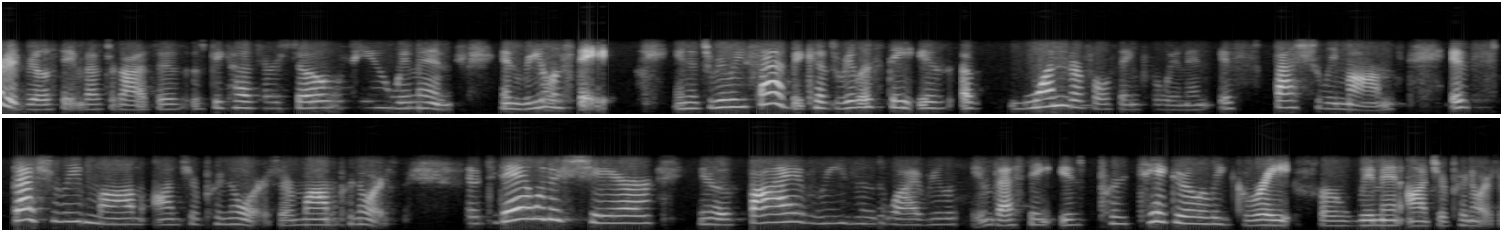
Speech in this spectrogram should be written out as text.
started Real Estate Investor Goddesses is because there are so few women in real estate. And it's really sad because real estate is a wonderful thing for women, especially moms, especially mom entrepreneurs or mompreneurs. So today I want to share, you know, five reasons why real estate investing is particularly great for women entrepreneurs.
